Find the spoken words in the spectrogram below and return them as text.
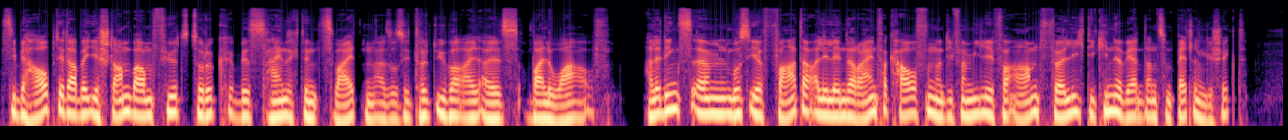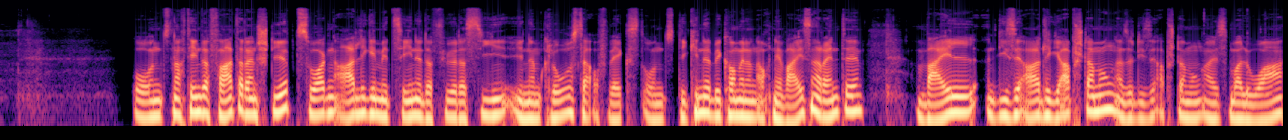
Sie behauptet aber, ihr Stammbaum führt zurück bis Heinrich II., also sie tritt überall als Valois auf. Allerdings ähm, muss ihr Vater alle Ländereien verkaufen und die Familie verarmt völlig. Die Kinder werden dann zum Betteln geschickt. Und nachdem der Vater dann stirbt, sorgen adlige Mäzene dafür, dass sie in einem Kloster aufwächst. Und die Kinder bekommen dann auch eine Waisenrente weil diese adlige Abstammung, also diese Abstammung als Valois,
